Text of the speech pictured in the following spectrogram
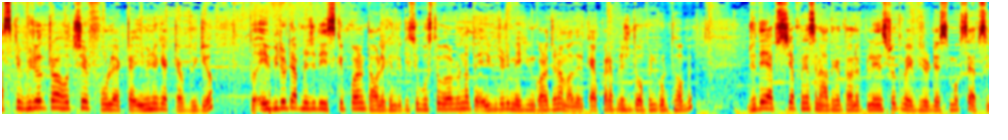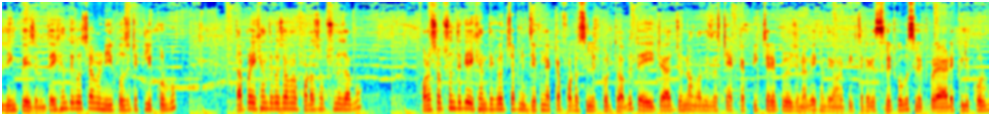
আজকের ভিডিওটা হচ্ছে ফুল একটা ইউনিক একটা ভিডিও তো এই ভিডিওটি আপনি যদি স্কিপ করেন, তাহলে কিন্তু কিছু বুঝতে পারবেন না। তো এই ভিডিওটি মেকিং করার জন্য আমাদের ক্যাপকাট অ্যাপ্লিকেশনটি ওপেন করতে হবে। যদি অ্যাপসটি আপনার কাছে না থাকে, তাহলে প্লে স্টোর তো এই ভিডিও ডেসক্রিপশন অ্যাপসের লিঙ্ক পেয়ে যাবেন। তো এখান থেকে হচ্ছে আমরা নিউ পজিটে ক্লিক করব। তারপর এখান থেকে হচ্ছে আমরা ফটোস অপশনে যাব। ফটোস অপশন থেকে এখান থেকে হচ্ছে আপনি যে কোনো একটা ফটো সিলেক্ট করতে হবে। তো এইটার জন্য আমাদের জাস্ট একটা পিকচারের প্রয়োজন হবে। এখান থেকে আমরা পিকচারটাকে সিলেক্ট করব সিলেক্ট করে অ্যাডে ক্লিক করব।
